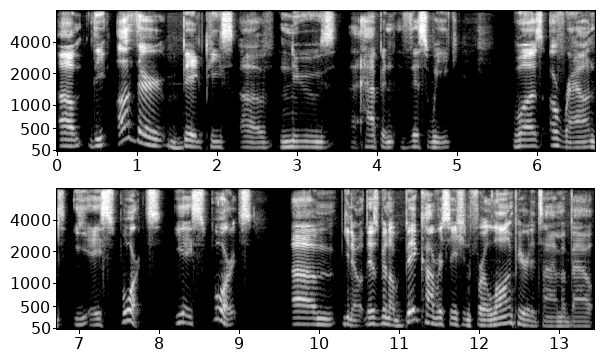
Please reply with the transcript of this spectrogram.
Um, the other big piece of news that happened this week was around EA Sports. EA Sports um, you know, there's been a big conversation for a long period of time about,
